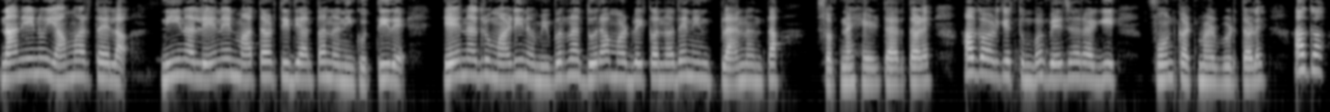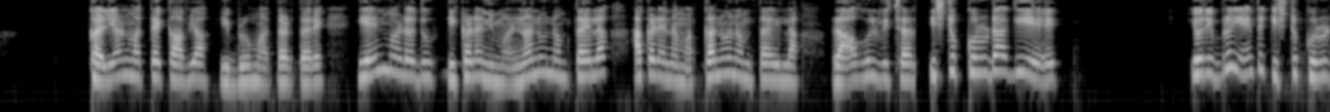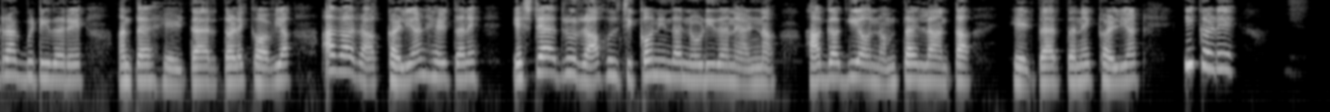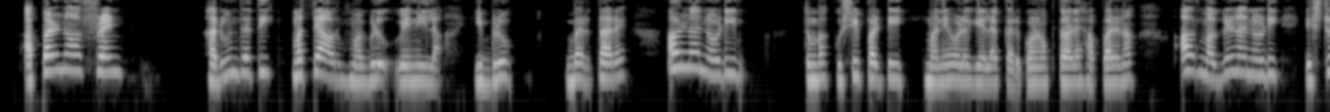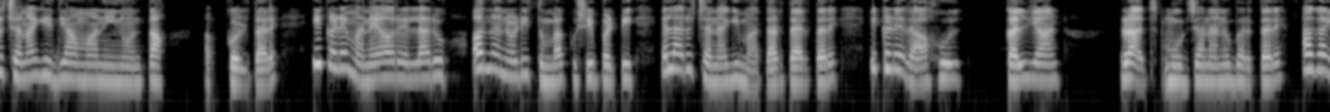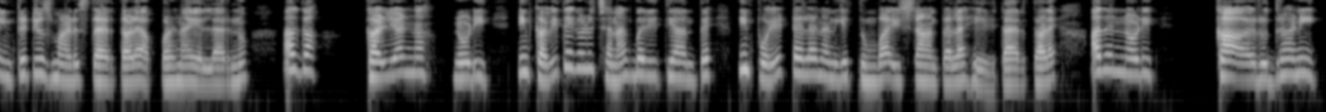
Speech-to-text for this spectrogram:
ನಾನೇನು ಯಾಮಾರ್ತಾ ಇಲ್ಲ. ನೀನು ಅಲ್ಲಿ ಏನೇನು ಮಾತಾಡ್ತಿದ್ಯಾ ಅಂತ ನನಗೆ ಗೊತ್ತಿದೆ. ಏನಾದರೂ ಮಾಡಿ ನಮ್ಮಿಬ್ಬರನ್ನ ದೂರ ಮಾಡ್ಬೇಕು ಅನ್ನೋದೇ ನಿನ್ನ ಪ್ಲ್ಯಾನ್ ಅಂತ ಸ್ವಪ್ನ ಹೇಳ್ತಾ ಇರ್ತಾಳೆ. ಆಗ ಅವಳಿಗೆ ತುಂಬ ಬೇಜಾರಾಗಿ ಫೋನ್ ಕಟ್ ಮಾಡಿಬಿಡ್ತಾಳೆ. ಆಗ ಕಲ್ಯಾಣ್ ಮತ್ತೆ ಕಾವ್ಯ ಇಬ್ರು ಮಾತಾಡ್ತಾರೆ. ಏನ್ ಮಾಡೋದು? ಈ ಕಡೆ ನಿಮ್ಮ ಅಣ್ಣನೂ ನಂಬ್ತಾ ಇಲ್ಲ, ಆ ಕಡೆ ನಮ್ಮ ಅಕ್ಕನೂ ನಂಬ್ತಾ ಇಲ್ಲ. ರಾಹುಲ್ ವಿಚಾರ, ಇಷ್ಟು ಕುರುಡಾಗಿ ಇವರಿಬ್ರು ಏಂತಕ್ಕೆ ಇಷ್ಟು ಕುರುಡ್ರಾಗ್ಬಿಟ್ಟಿದ್ದಾರೆ ಅಂತ ಹೇಳ್ತಾ ಇರ್ತಾಳೆ ಕಾವ್ಯ. ಆಗ ರಾ, ಕಲ್ಯಾಣ್ ಹೇಳ್ತಾನೆ, ಎಷ್ಟೇ ಆದ್ರೂ ರಾಹುಲ್ ಚಿಕ್ಕವನಿಂದ ನೋಡಿದಾನೆ ಅಣ್ಣ, ಹಾಗಾಗಿ ಅವ್ನು ನಂಬ್ತಾ ಇಲ್ಲ ಅಂತ ಹೇಳ್ತಾ ಇರ್ತಾನೆ ಕಲ್ಯಾಣ್. ಈ ಕಡೆ ಅಪರ್ಣ ಅವ್ರ ಫ್ರೆಂಡ್ ಅರುಂಧತಿ ಮತ್ತೆ ಅವ್ರ ಮಗಳು ವೆನಿಲಾ ಇಬ್ರು ಬರ್ತಾರೆ. ಅವಳನ್ನ ನೋಡಿ ತುಂಬಾ ಖುಷಿ ಪಟ್ಟಿ ಮನೆಯೊಳಗೆಲ್ಲ ಕರ್ಕೊಂಡು ಹೋಗ್ತಾಳೆ ಅಪರ್ಣ. ಅವ್ರ ಮಗಳನ್ನ ನೋಡಿ ಎಷ್ಟು ಚೆನ್ನಾಗಿದ್ಯಾ ಅಮ್ಮ ನೀನು ಅಂತ ಅಪ್ಕೊಳ್ತಾರೆ. ಈ ಕಡೆ ಮನೆಯವರೆಲ್ಲರೂ ಅವ್ರನ್ನ ನೋಡಿ ತುಂಬಾ ಖುಷಿ ಪಟ್ಟಿ ಎಲ್ಲರೂ ಚೆನ್ನಾಗಿ ಮಾತಾಡ್ತಾ ಇರ್ತಾರೆ. ಈ ಕಡೆ ರಾಹುಲ್, ಕಲ್ಯಾಣ್, ರಾಜ್ ಮೂರ್ ಜನನು ಬರ್ತಾರೆ. ಆಗ ಇಂಟ್ರಡ್ಯೂಸ್ ಮಾಡಿಸ್ತಾ ಇರ್ತಾಳೆ ಅಪ್ಪಣ್ಣ ಎಲ್ಲಾರನು. ಆಗ ಕಲ್ಯಾಣ್ನ ನೋಡಿ, ನಿನ್ ಕವಿತೆಗಳು ಚೆನ್ನಾಗಿ ಬರೀತೀಯ ಅಂತೆ. ನಿನ್ ಪೊಯೆಟ್ ಎಲ್ಲ ನನಗೆ ತುಂಬಾ ಇಷ್ಟ ಅಂತೆಲ್ಲ ಹೇಳ್ತಾ ಇರ್ತಾಳೆ. ಅದನ್ನ ನೋಡಿ ಕಾ, ರುದ್ರಾಣಿ.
